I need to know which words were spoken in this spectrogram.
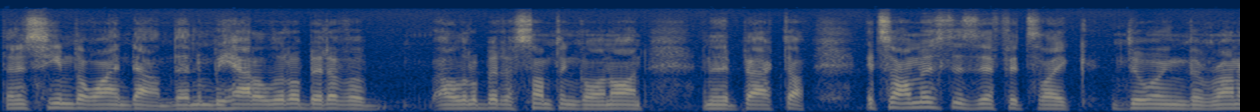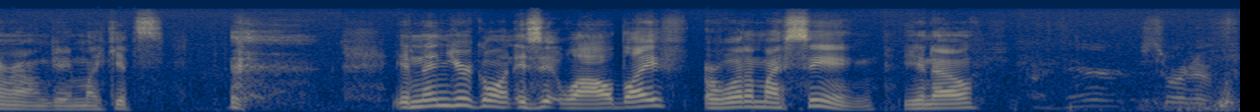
Then it seemed to wind down. Then we had a little bit of a a little bit of something going on, and then it backed up. It's almost as if it's like doing the runaround game. Like it's, and then you're going, is it wildlife or what am I seeing? You know? Are there sort of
